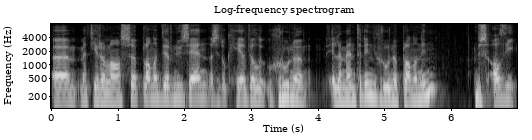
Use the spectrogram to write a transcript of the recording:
Um, met die relanceplannen die er nu zijn. Er zitten ook heel veel groene elementen in, groene plannen in. Dus als die,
